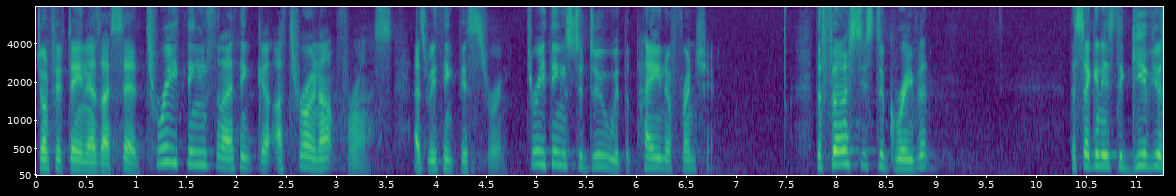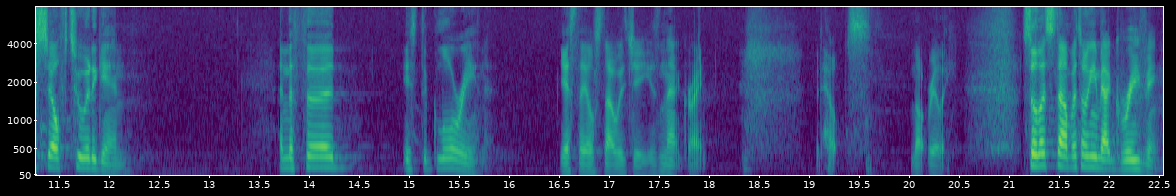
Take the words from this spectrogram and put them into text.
John 15, as I said. Three things that I think are thrown up for us as we think this through. Three things to do with the pain of friendship. The first is to grieve it, the second is to give yourself to it again, and the third is to glory in it. Yes, they all start with G. Isn't that great? It helps. Not really. So let's start by talking about grieving.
